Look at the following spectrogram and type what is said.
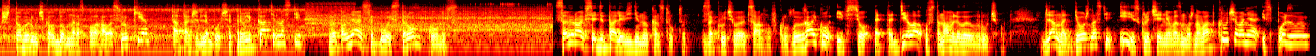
чтобы ручка удобно располагалась в руке, а также для большей привлекательности, выполняю с обоих сторон конус. Собираю все детали в единую конструкцию. Закручиваю цангу в круглую гайку и все это дело устанавливаю в ручку. Для надежности и исключения возможного откручивания использую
